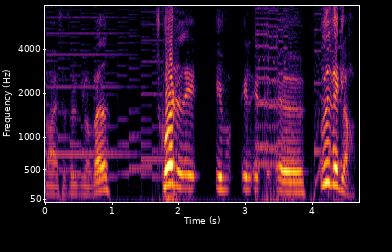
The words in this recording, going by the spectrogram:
Nej, selvfølgelig. Hvad? Squirtle i, i, i, øh, udvikler.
